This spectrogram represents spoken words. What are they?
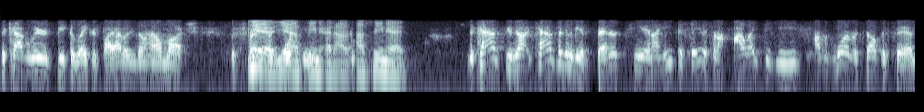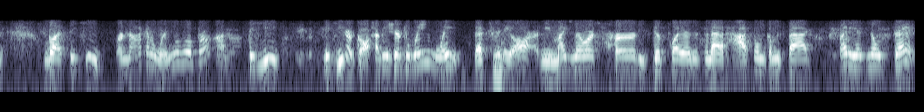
The Cavaliers beat the Lakers by I don't even know how much. Yeah, like yeah, I've seen that. I I've seen that. The Cavs do not. Cavs are going to be a better team, and I hate to say this, and I, I like the Heat. I'm more of a Celtics fan, but the Heat are not going to win with LeBron. The Heat, the Heat are gone. I mean, they're Dwyane Wade. That's who they are. I mean, Mike Miller's hurt. He's a good player. This and that. If Haslem comes back, I mean, he has no bench.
